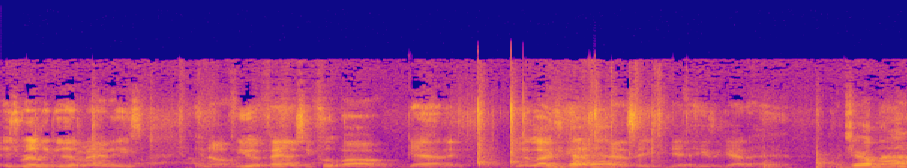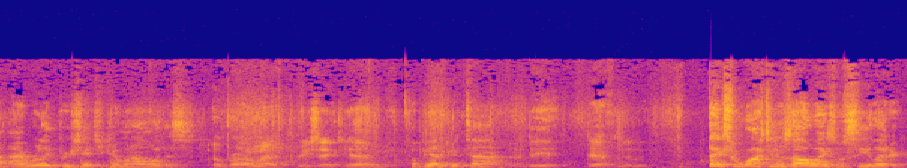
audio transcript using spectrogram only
he's really good, man. He's, you know, if you're a fantasy football guy, that you like him because he, yeah, he's a guy to have. Gerald, man, I I really appreciate you coming on with us. No problem, man. Appreciate you having me. Hope you had a good time. I did, definitely. Thanks for watching. As always, we'll see you later.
